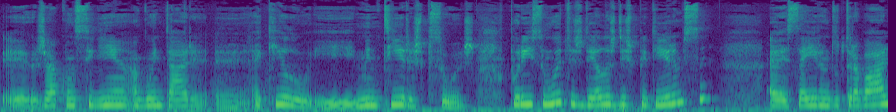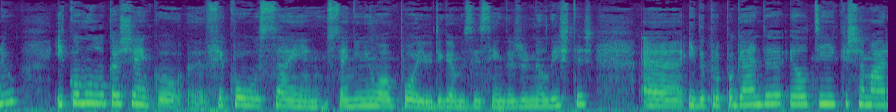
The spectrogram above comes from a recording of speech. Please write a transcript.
eh, já conseguiam aguentar uh, aquilo e mentir as pessoas. Por isso, muitos deles despediram-se saíram do trabalho e como Lukashenko uh, ficou sem, sem nenhum apoio, digamos assim, dos jornalistas uh, e de propaganda, ele tinha que chamar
